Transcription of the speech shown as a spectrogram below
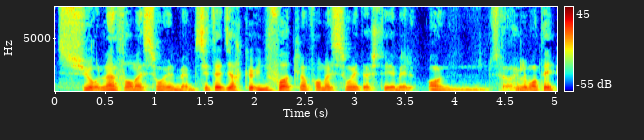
sur l'information elle-même. C'est-à-dire qu'une fois que l'information est HTML en, réglementée,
